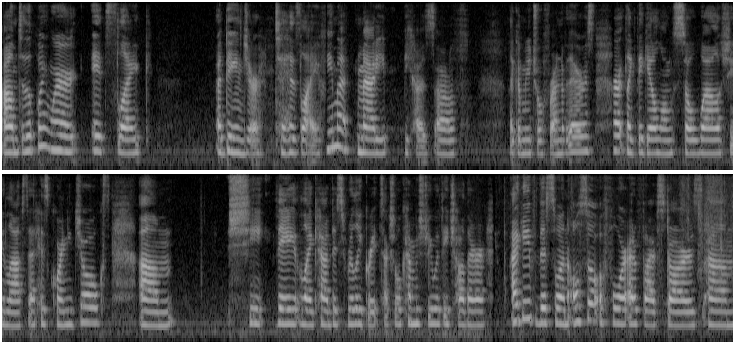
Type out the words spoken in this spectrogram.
um, to the point where it's like a danger to his life. He met Maddie because of like a mutual friend of theirs. Like they get along so well. She laughs at his corny jokes. Um, she they like had this really great sexual chemistry with each other. I gave this one also a 4 out of 5 stars. Um,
